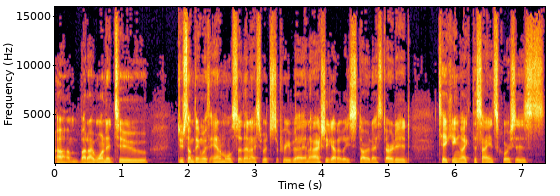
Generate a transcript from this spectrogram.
Um, but I wanted to do something with animals, so then I switched to pre-vet, and I actually got a late start. I started taking like the science courses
